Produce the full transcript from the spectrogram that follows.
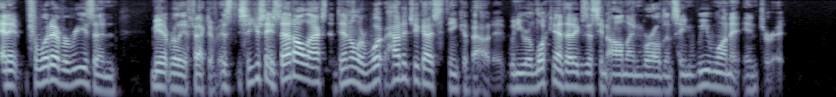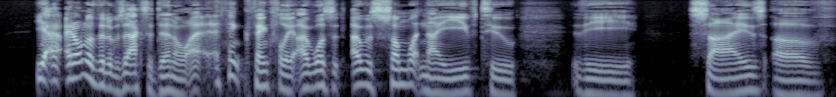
and it for whatever reason made it really effective. Is, so you're saying is that all accidental or what how did you guys think about it when you were looking at that existing online world and saying we want to enter it? Yeah, I don't know that it was accidental. I, I think thankfully I was I was somewhat naive to the size of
